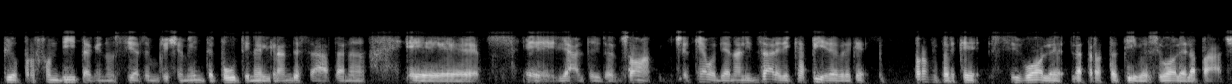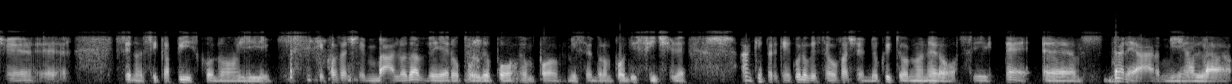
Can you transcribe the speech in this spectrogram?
più approfondita che non sia semplicemente Putin e il grande Satana e, e gli altri, insomma cerchiamo di analizzare, di capire perché proprio perché si vuole la trattativa si vuole la pace, eh, se non si capiscono i, che cosa c'è in ballo davvero, poi dopo mi sembra un po' difficile, anche perché quello che stiamo facendo, qui torno a Nerozzi, è eh, dare armi alla,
